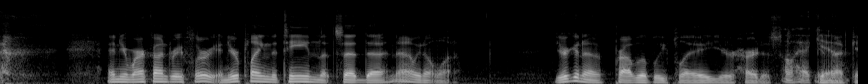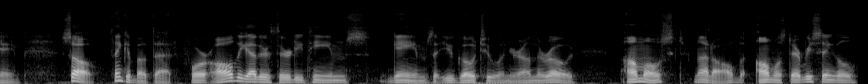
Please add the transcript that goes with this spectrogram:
and you're Marc Andre Fleury, and you're playing the team that said, uh, "No, we don't want him." You're gonna probably play your hardest Oh, heck in yeah. that game. So think about that. For all the other 30 teams games that you go to when you're on the road, almost not all, but almost every single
